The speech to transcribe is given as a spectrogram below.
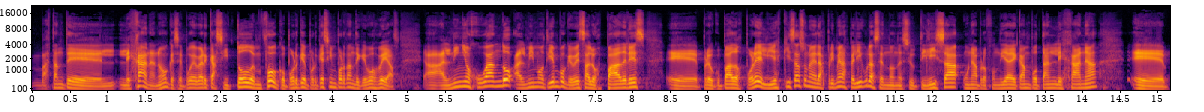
bastante lejana, ¿no? Que se puede ver casi todo en foco. ¿Por qué? Porque es importante que vos veas al niño jugando al mismo tiempo que ves a los padres eh, preocupados por él. Y es quizás una de las primeras películas en donde se utiliza una profundidad de campo tan lejana eh,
